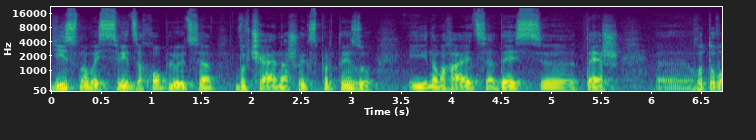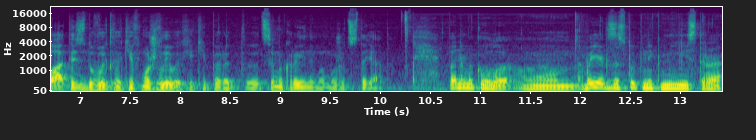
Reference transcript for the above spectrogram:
дійсно весь світ захоплюється, вивчає нашу експертизу і намагається десь е, теж готуватись до викликів можливих, які перед цими країнами можуть стояти. Пане Миколо, ем, ви як заступник міністра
